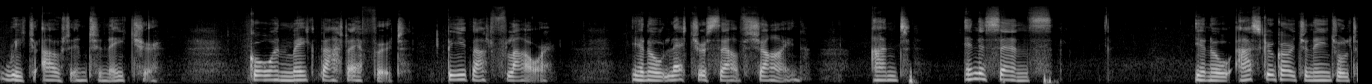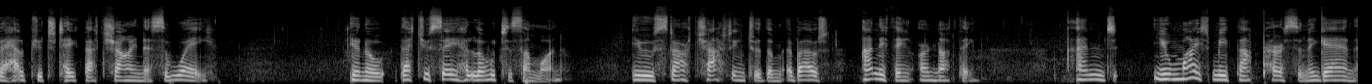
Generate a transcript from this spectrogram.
reach out into nature. Go and make that effort, be that flower. You know, let yourself shine. And in a sense, you know, ask your guardian angel to help you to take that shyness away you know, that you say hello to someone. You start chatting to them about anything or nothing. And you might meet that person again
